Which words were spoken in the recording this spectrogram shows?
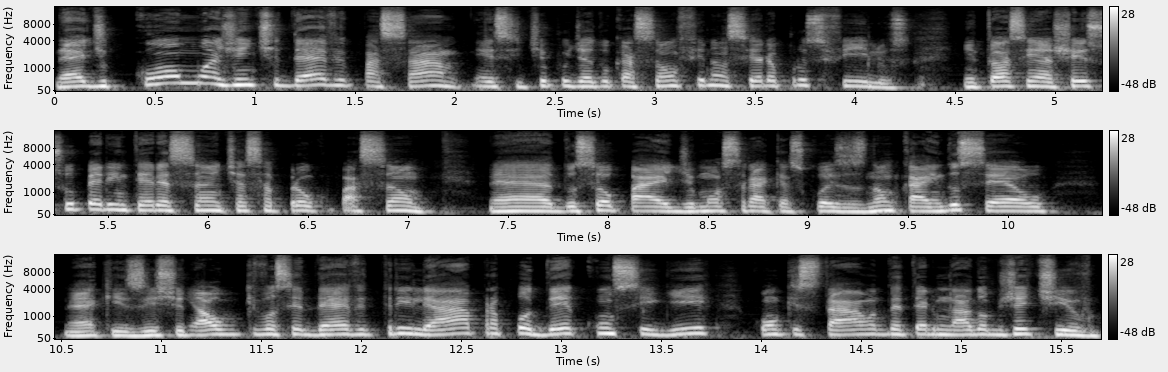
né, de como a gente deve passar esse tipo de educação financeira para os filhos. Então, assim, achei super interessante essa preocupação né, do seu pai de mostrar que as coisas não caem do céu, né, que existe algo que você deve trilhar para poder conseguir conquistar um determinado objetivo.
